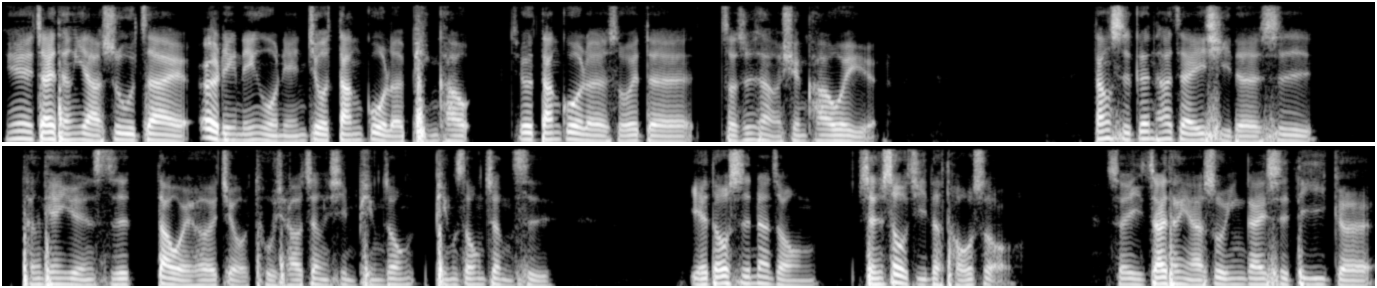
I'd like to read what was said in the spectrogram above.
因为斋藤雅树在二零零五年就当过了评考，就当过了所谓的泽村赏选考委员。当时跟他在一起的是藤田元司、道尾和久、土桥正信、平中平松正次，也都是那种。神兽级的投手，所以斋藤雅树应该是第一个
